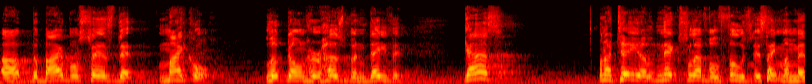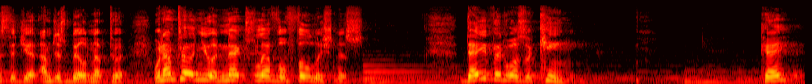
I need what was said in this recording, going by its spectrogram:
Uh, the Bible says that Michal looked on her husband David. Guys, when I tell you a next level foolishness, this ain't my message yet, I'm just building up to it. When I'm telling you a next level foolishness, David was a king. Okay?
